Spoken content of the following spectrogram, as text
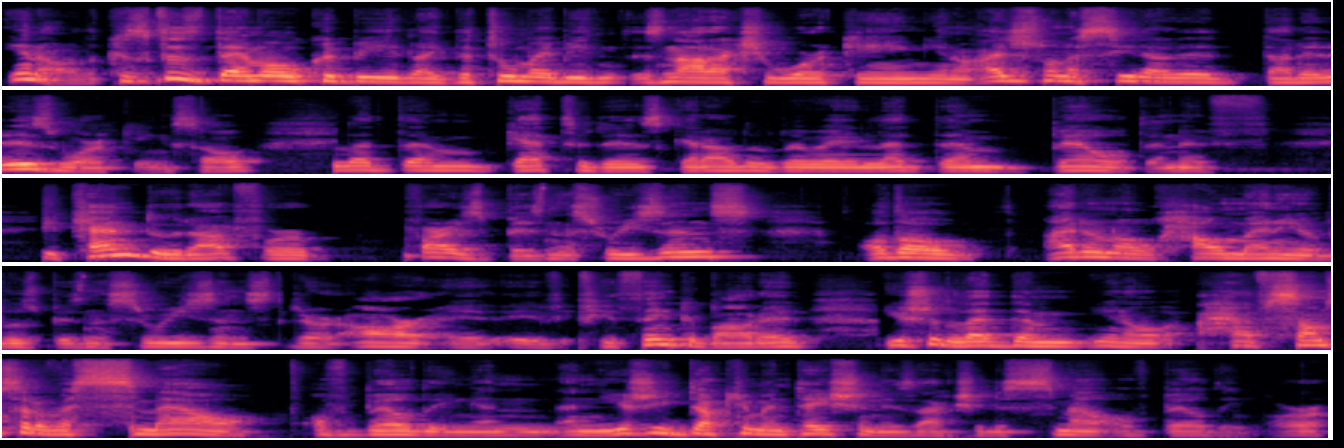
you know because this demo could be like the tool maybe is not actually working you know i just want to see that it that it is working. So let them get to this get out of the way let them build. And if you can do that for various business reasons although i don't know how many of those business reasons there are if, if, you think about it you should let them you know have some sort of a smell of building. And, and usually documentation is actually the smell of building or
